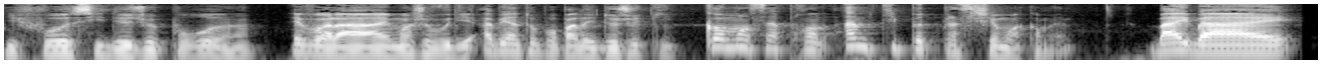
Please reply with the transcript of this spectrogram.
il faut aussi des jeux pour eux. Hein. Et voilà, et moi je vous dis à bientôt pour parler de jeux qui commencent à prendre un petit peu de place chez moi quand même. Bye bye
